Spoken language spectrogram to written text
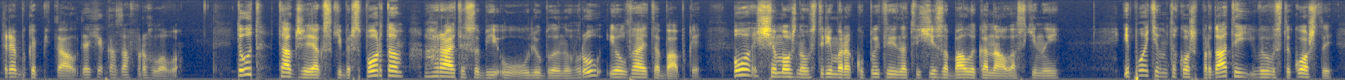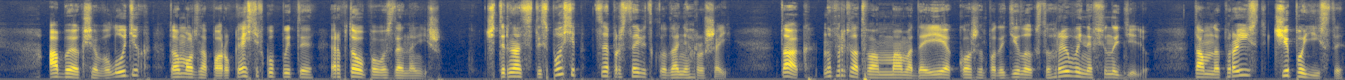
треба капітал, як я казав про Глово. Тут, так же як з кіберспортом, грайте собі у улюблену гру і лутайте бабки. О, ще можна у стрімера купити на твічі за бали канала скіни. І потім також продати і вивести кошти. Або якщо ви лудік, то можна пару кесів купити, раптово повезде на ніж. Чотирнадцятий спосіб це просте відкладання грошей. Так, наприклад, вам мама дає кожен понеділок 100 гривень на всю неділю. Там на проїзд чи поїсти.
